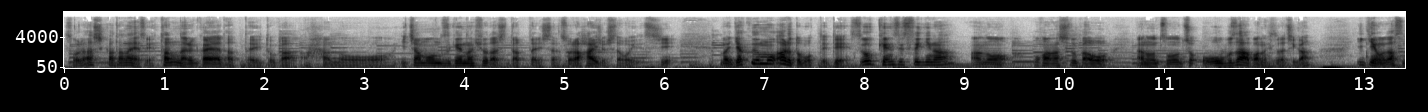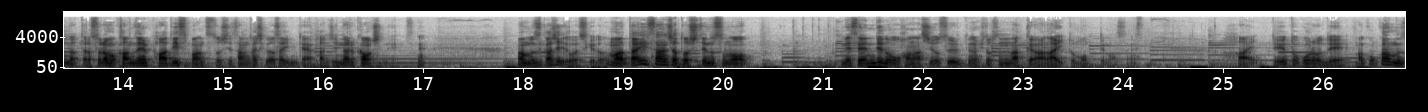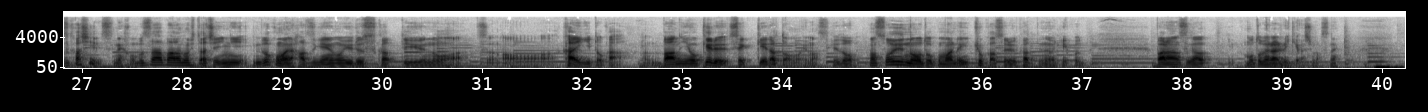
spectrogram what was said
それは仕方ないですね。単なるガヤだったりとか、あのー、イチャモン漬けの人たちだったりしたら、それは排除した方がいいですし、まあ、逆もあると思ってて、すごく建設的なあのお話とかを、あのそのオブザーバーの人たちが意見を出すんだったら、それはもう完全にパーティスパンツとして参加してくださいみたいな感じになるかもしれないですね。まあ、難しいところですけど、まあ、第三者としてのその目線でのお話をするっていうのは一つの中ではないと思ってますね。はい。というところで、まあ、ここは難しいですね。オブザーバーの人たちにどこまで発言を許すかっていうのは、その会議とか場における設計だと思いますけど、まあ、そういうのをどこまで許可するかっていうのは結構バランスが求められる気がしますね。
